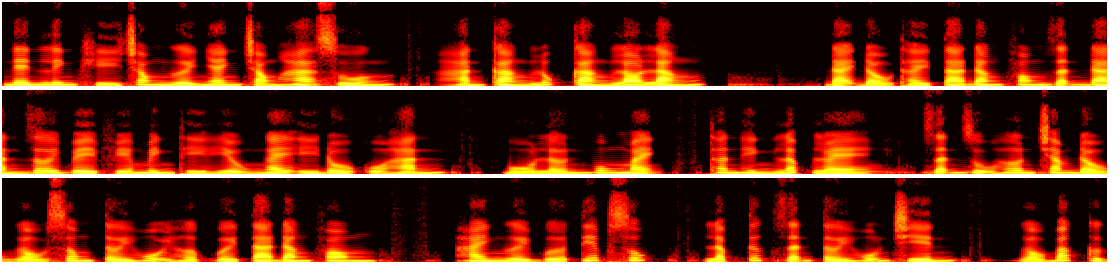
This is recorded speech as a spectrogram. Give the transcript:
nên linh khí trong người nhanh chóng hạ xuống. Hắn càng lúc càng lo lắng. Đại đầu thấy tả Đăng Phong dẫn đàn rơi về phía mình thì hiểu ngay ý đồ của hắn. Bố lớn vung mạnh, thân hình lấp lóe dẫn dụ hơn trăm đầu gấu sông tới hội hợp với tả Đăng Phong. Hai người vừa tiếp xúc, lập tức dẫn tới hỗn chiến. Gấu bắc cực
